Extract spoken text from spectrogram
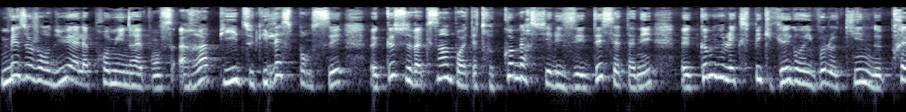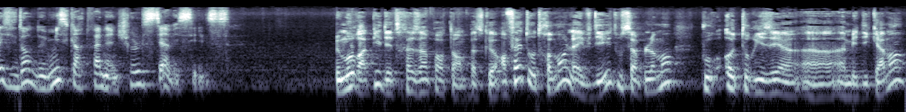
mais aujourd'hui, elle a promis une réponse rapide, ce qui laisse penser que ce vaccin pourrait être commercialisé dès cette année, comme nous l'explique Grégory Volokin, président de Miscard Financial Services. Le mot rapide est très important parce qu'en en fait, autrement, la FDA, tout simplement, pour autoriser un, médicament,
